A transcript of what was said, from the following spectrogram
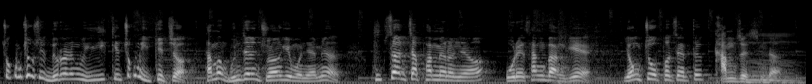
조금 조금씩 늘어나는 거 있겠, 조금 있겠죠. 다만 문제는 중요한 게 뭐냐면 국산차 판매는요 올해 상반기에 0.5% 감소했습니다. 음.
